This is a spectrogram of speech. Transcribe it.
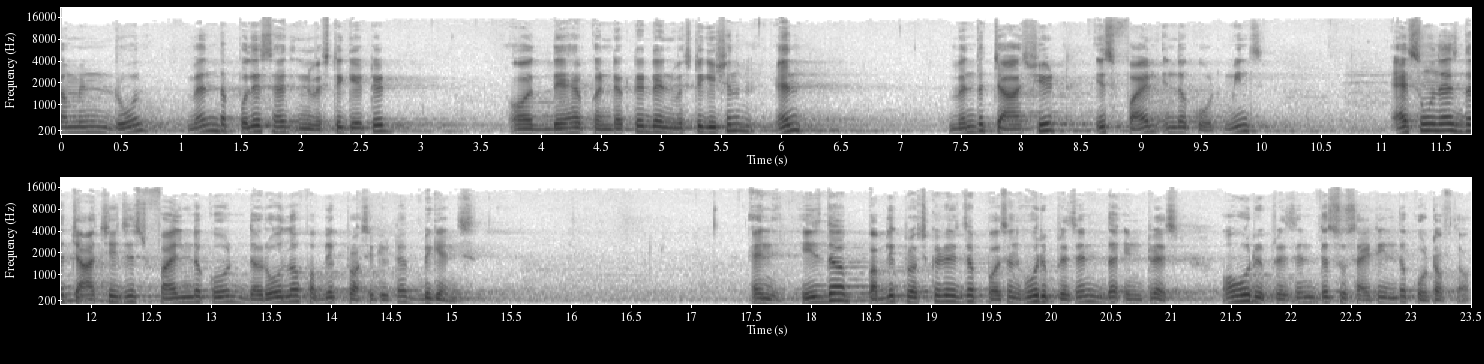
come in role when the police has investigated or they have conducted the investigation and when the charge sheet is filed in the court means as soon as the charge sheet is filed in the court the role of public prosecutor begins. And he is the public prosecutor is the person who represents the interest or who represents the society in the court of law.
